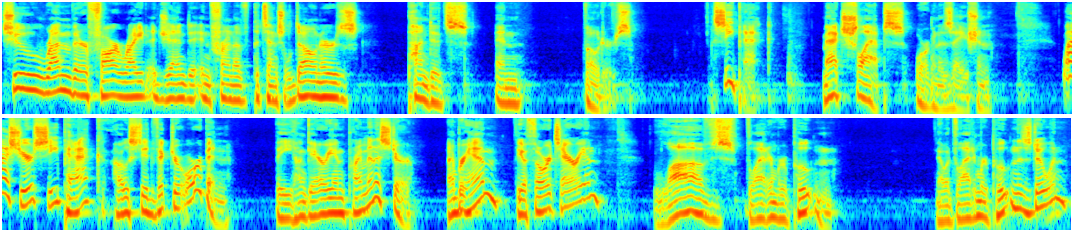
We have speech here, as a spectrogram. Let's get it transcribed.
to run their far right agenda in front of potential donors, pundits, and voters. CPAC Matt Schlapp's organization. Last year, CPAC hosted Viktor Orban, the Hungarian prime minister. Remember him? The authoritarian? Loves Vladimir Putin. Know what Vladimir Putin is doing?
